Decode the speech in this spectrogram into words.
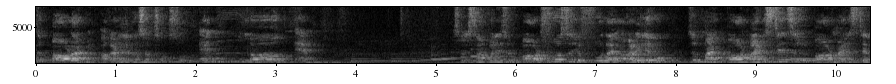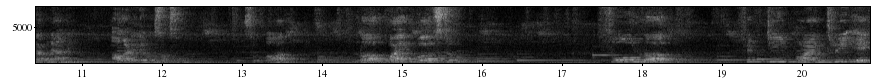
त्यो पावरलाई हामी अगाडि लेख्न सक्छौँ। So n log m. So यसमा पनि जुन पावर फोर छ यो फोरलाई अगाडि लेखौँ। जुन मा पावर माइनस टेन छ यो पावर माइनस टेनलाई पनि हामी अगाडि ल्याउन सक्छौँ। So or log y equals to four log fifty point three eight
